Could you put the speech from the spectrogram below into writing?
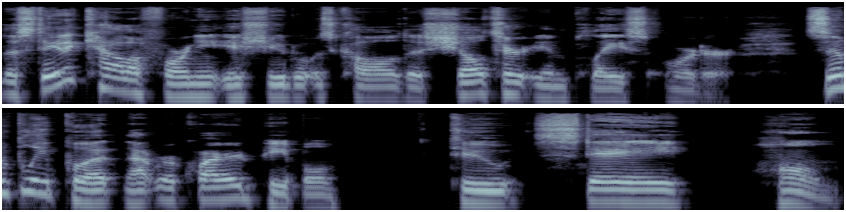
the state of California issued what was called a shelter in place order. Simply put, that required people to stay home.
